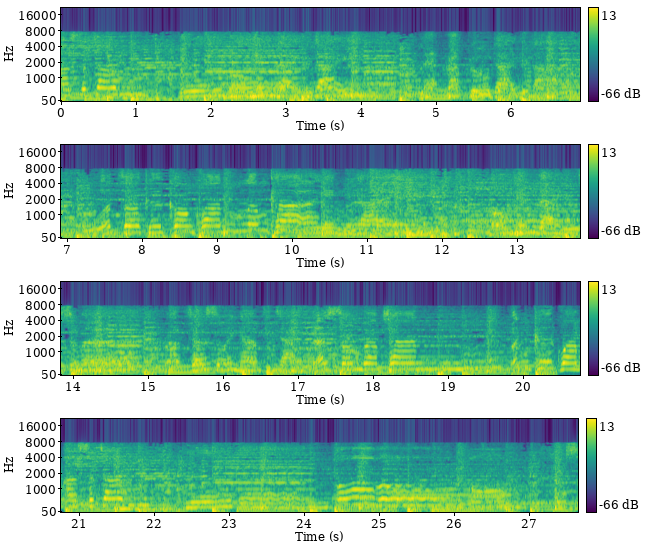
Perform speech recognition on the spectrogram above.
อัศจรรย์มองเห็นได้ด้วยใจ และรับรู้ได้ด้วยตาว่าเธอคือของขวัญล้ำค่ายิ่งใหญ่ ศจรรย์เหลือเกินโอ้ส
